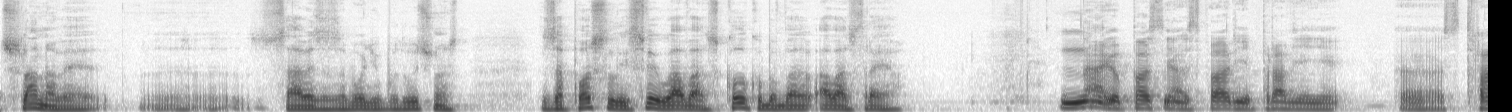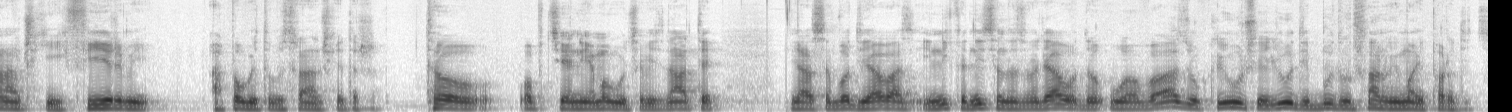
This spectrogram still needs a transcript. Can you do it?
članove e, Saveza za bolju budućnost zaposlili sve u Avaz, koliko bi Avaz trajao? Najopasnija stvar je pravljenje e, stranačkih firmi, a pogotovo stranačke države. To opcije nije moguće, vi znate. Ja sam vodio Avaz i nikad nisam dozvoljavao da u Avazu ključni ljudi budu članovi moje porodice.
